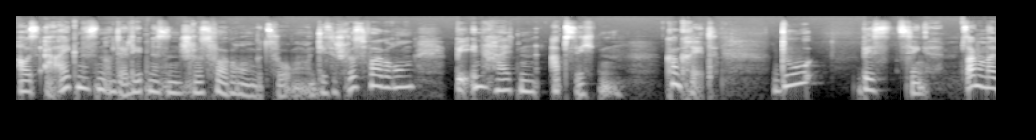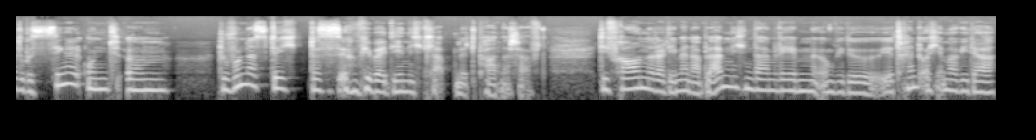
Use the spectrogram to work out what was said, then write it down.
aus Ereignissen und Erlebnissen Schlussfolgerungen gezogen und diese Schlussfolgerungen beinhalten Absichten. Konkret, du bist Single. Sagen wir mal, du bist Single und ähm, du wunderst dich, dass es irgendwie bei dir nicht klappt mit Partnerschaft. Die Frauen oder die Männer bleiben nicht in deinem Leben, irgendwie du, ihr trennt euch immer wieder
